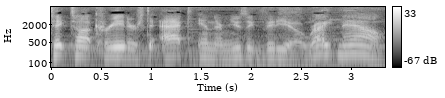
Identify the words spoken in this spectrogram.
TikTok creators to act in their music video right now.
